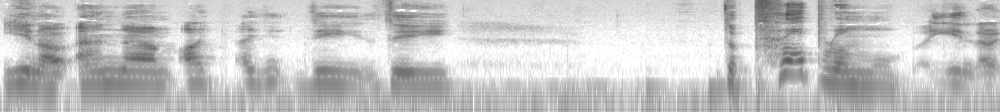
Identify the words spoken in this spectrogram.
you know, and um, I, I the the the problem, you know,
